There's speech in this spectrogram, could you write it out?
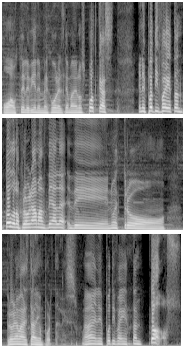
o a usted le viene mejor el tema de los podcasts, en Spotify están todos los programas de, de nuestro programa de Estadio Portales. ¿ah? En Spotify están todos.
